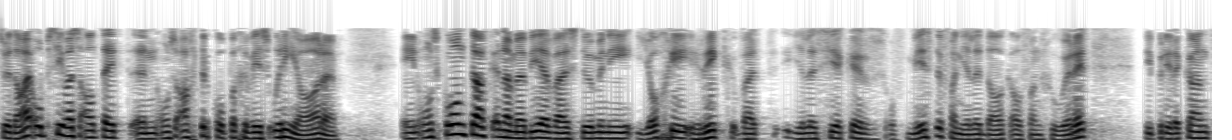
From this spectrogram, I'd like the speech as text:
So daai opsie was altyd in ons agterkoppe gewees oor die jare. En ons kontak in Namibië was Dominee Joggie Riek wat julle seker of meeste van julle dalk al van gehoor het, die predikant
